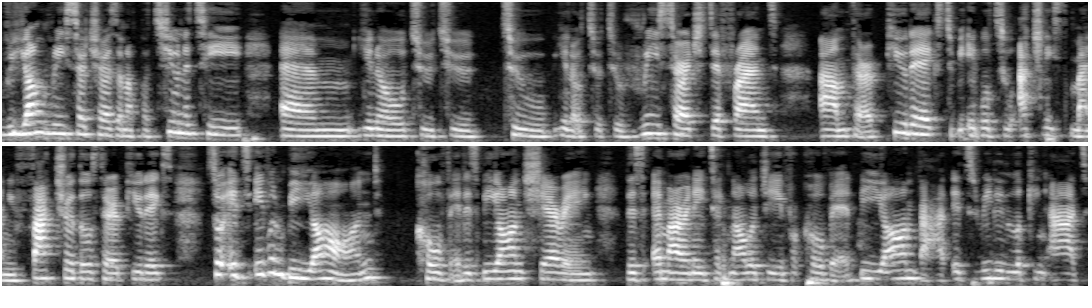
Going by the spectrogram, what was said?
young researchers an opportunity, um, you know, to to to you know to to research different um, therapeutics, to be able to actually manufacture those therapeutics. So it's even beyond COVID. It's beyond sharing this mRNA technology for COVID. Beyond that, it's really looking at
